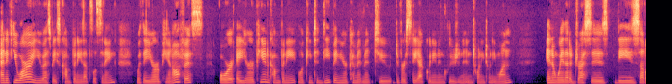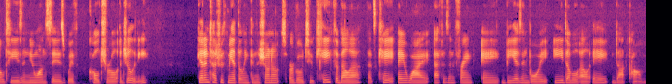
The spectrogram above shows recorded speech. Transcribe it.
And if you are a US based company that's listening with a European office, or a European company looking to deepen your commitment to diversity, equity, and inclusion in 2021 in a way that addresses these subtleties and nuances with cultural agility, get in touch with me at the link in the show notes or go to kayfabella, that's K A Y F as in Frank, A B as in boy, E L L A dot com.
